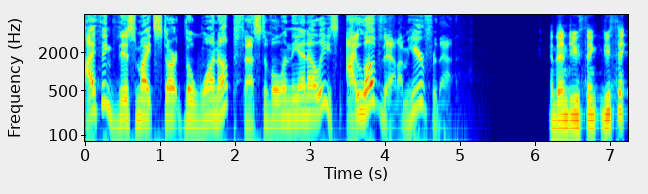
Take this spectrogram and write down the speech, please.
I think this might start the one up festival in the NL East. I love that. I'm here for that. And then do you think do you think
